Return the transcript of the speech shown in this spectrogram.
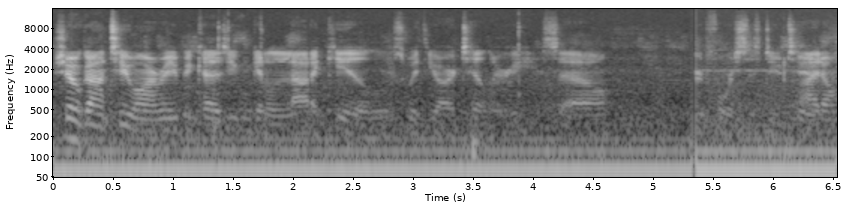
Shogun 2 army because you can get a lot of kills with your artillery. So forces do too. I don't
